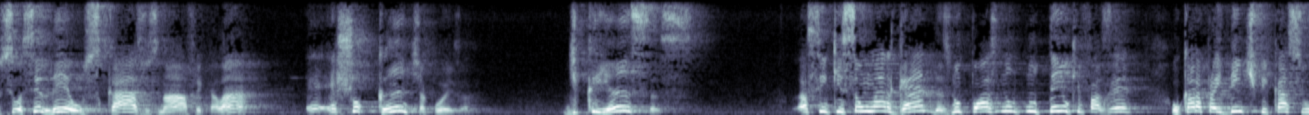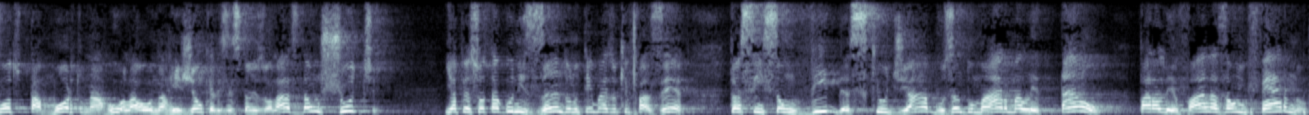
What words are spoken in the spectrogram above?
se você lê os casos na África lá, é, é chocante a coisa. De crianças, assim, que são largadas, não, pode, não, não tem o que fazer. O cara, para identificar se o outro está morto na rua lá ou na região que eles estão isolados, dá um chute. E a pessoa está agonizando, não tem mais o que fazer. Então, assim, são vidas que o diabo, usando uma arma letal para levá-las ao inferno.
